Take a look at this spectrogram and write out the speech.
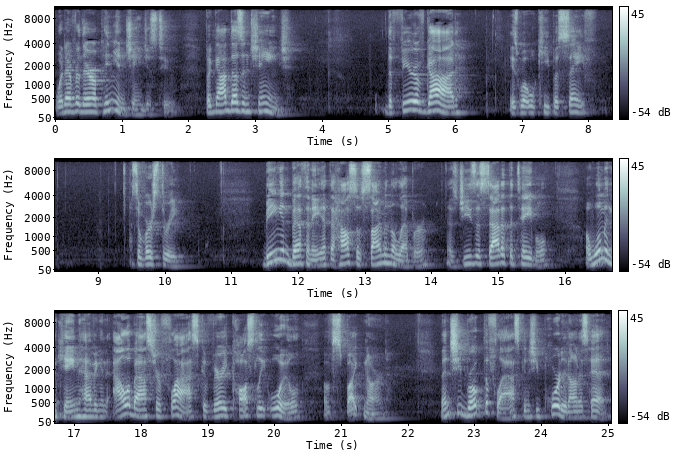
whatever their opinion changes to. But God doesn't change. The fear of God is what will keep us safe. So, verse 3 Being in Bethany at the house of Simon the leper, as Jesus sat at the table, a woman came having an alabaster flask of very costly oil of spikenard. Then she broke the flask and she poured it on his head.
